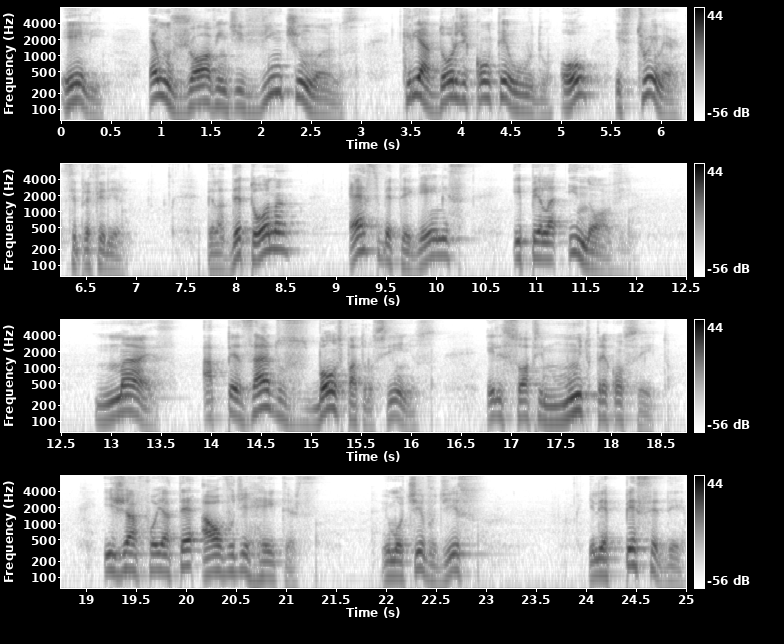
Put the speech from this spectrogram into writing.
Ele é um jovem de 21 anos criador de conteúdo, ou streamer, se preferir, pela Detona, SBT Games e pela Inove. Mas, apesar dos bons patrocínios, ele sofre muito preconceito e já foi até alvo de haters. E o motivo disso? Ele é PCD,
